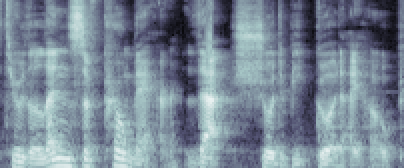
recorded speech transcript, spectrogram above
Through the lens of Promare. That should be good, I hope.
